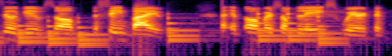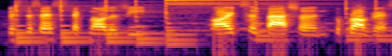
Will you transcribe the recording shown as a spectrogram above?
still gives off the same vibe. It offers a place where tech businesses, technology, arts, and passion to progress.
